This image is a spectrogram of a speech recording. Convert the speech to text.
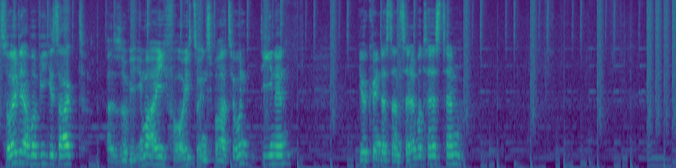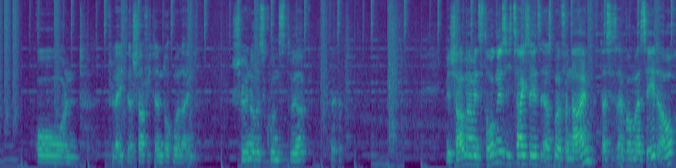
sollte aber wie gesagt, also so wie immer eigentlich für euch zur Inspiration dienen. Ihr könnt das dann selber testen. Und vielleicht erschaffe ich dann doch mal ein schöneres Kunstwerk. Wir schauen mal, wenn es trocken ist. Ich zeige es euch jetzt erstmal von nahem, dass ihr es einfach mal seht auch.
